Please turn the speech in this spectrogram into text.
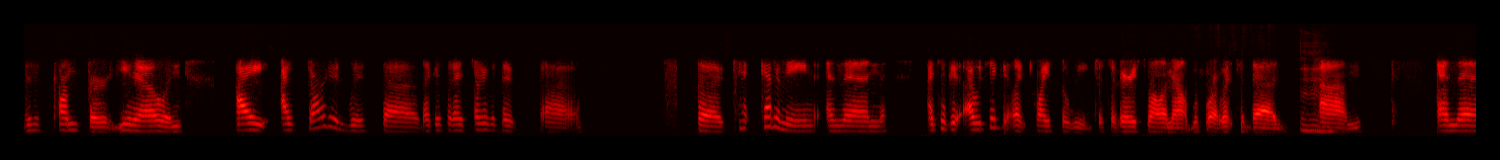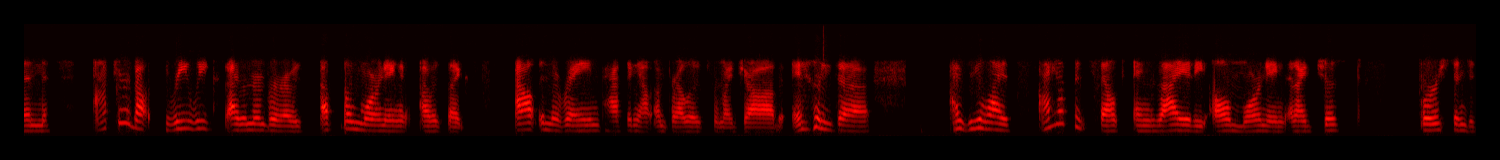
discomfort, you know. And I I started with, uh, like I said, I started with the uh, the ketamine, and then I took it. I would take it like twice a week, just a very small amount before I went to bed. Mhm. Um, and then after about three weeks, I remember I was up one morning. I was like out in the rain, passing out umbrellas for my job, and uh, I realized I haven't felt anxiety all morning, and I just burst into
